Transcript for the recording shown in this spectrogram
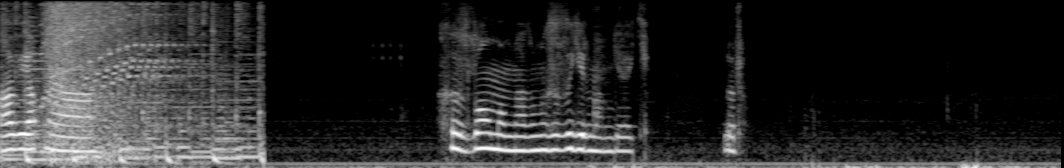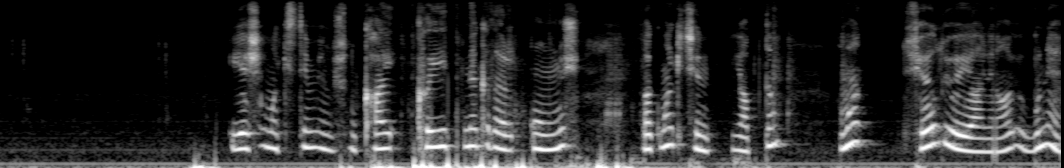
Abi yapma ya. Hızlı olmam lazım. Hızlı girmem gerek. Dur. Yaşamak istemiyorum şunu. Kay- kayıt ne kadar olmuş bakmak için yaptım. Ama şey oluyor yani abi bu ne?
